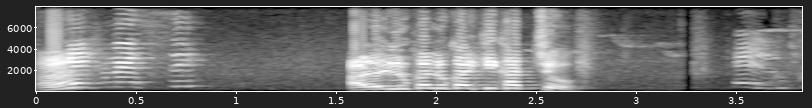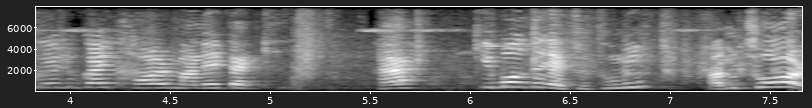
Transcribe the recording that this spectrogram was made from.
হ্যাঁ? আর এই লুকাই লুকাই কি খাচ্ছ? এই লুকাই লুকাই খাওয়ার মানেটা কি? হ্যাঁ? কি বলতে যাচ্ছ তুমি? আমি চোর।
